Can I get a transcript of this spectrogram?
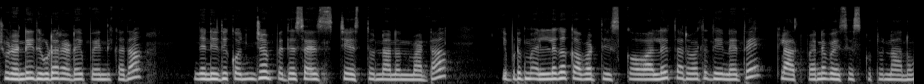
చూడండి ఇది కూడా రెడీ అయిపోయింది కదా. నేను ఇది కొంచెం పెద్ద సైజ్ చేస్తున్నాను అనమాట ఇప్పుడు మెల్లగా కవర్ తీసుకోవాలి. తర్వాత దీనైతే క్లాత్ పైన వేసేసుకుంటున్నాను.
